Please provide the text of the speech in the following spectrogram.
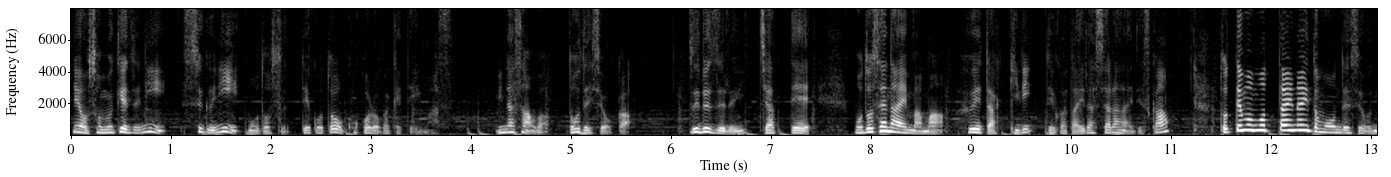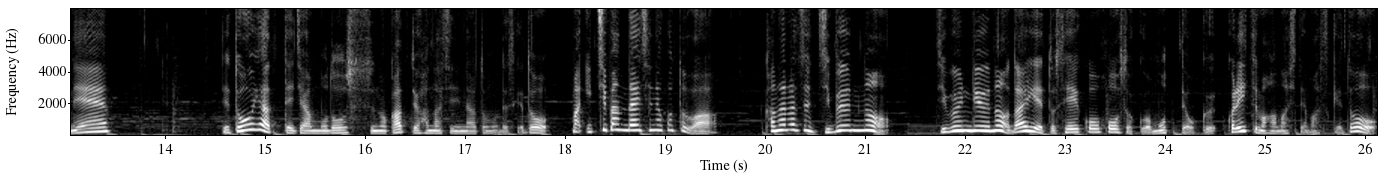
目を背けずにすぐに戻すっていうことを心がけています皆さんはどうでしょうか？ずるずるいっちゃって戻せないまま増えたっきりっていう方いらっしゃらないですか？とってももったいないと思うんですよね。でどうやってじゃあ戻すのかっていう話になると思うんですけど、まあ、一番大事なことは必ず自分の自分流のダイエット成功法則を持っておくこれいつも話してますけど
